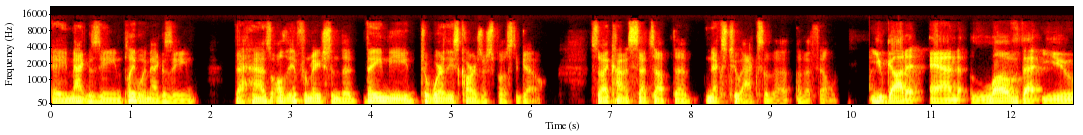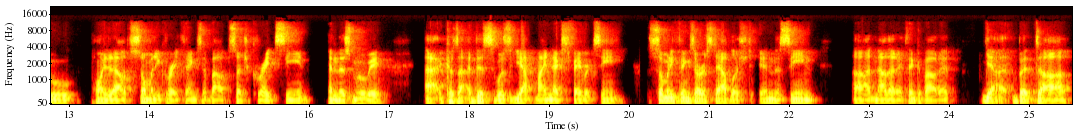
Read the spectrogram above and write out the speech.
a magazine, Playboy magazine, that has all the information that they need to where these cars are supposed to go. So that kind of sets up the next two acts of the of the film. You got it. And love that you pointed out so many great things about such a great scene in this movie. Because this was, yeah, my next favorite scene. So many things are established in the scene uh, now that I think about it. Yeah. But uh,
